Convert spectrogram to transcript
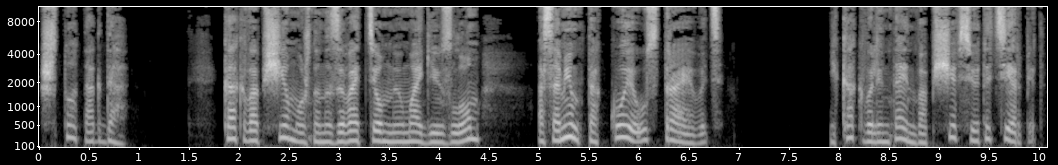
что тогда? Как вообще можно называть темную магию злом, а самим такое устраивать? И как Валентайн вообще все это терпит?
